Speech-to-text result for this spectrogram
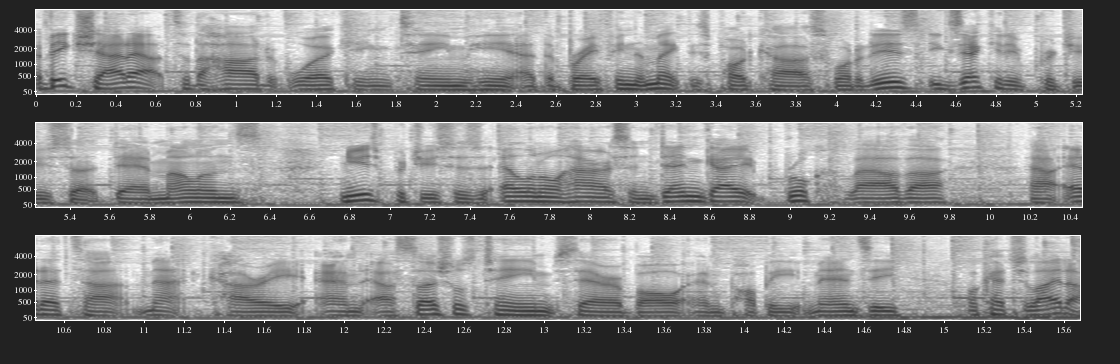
A big shout out to the hard-working team here at The Briefing that make this podcast what it is. Executive producer Dan Mullins, news producers Eleanor Harrison Dengate, Brooke Lowther, our editor Matt Curry, and our socials team Sarah Bowl and Poppy Manzi. I'll catch you later.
